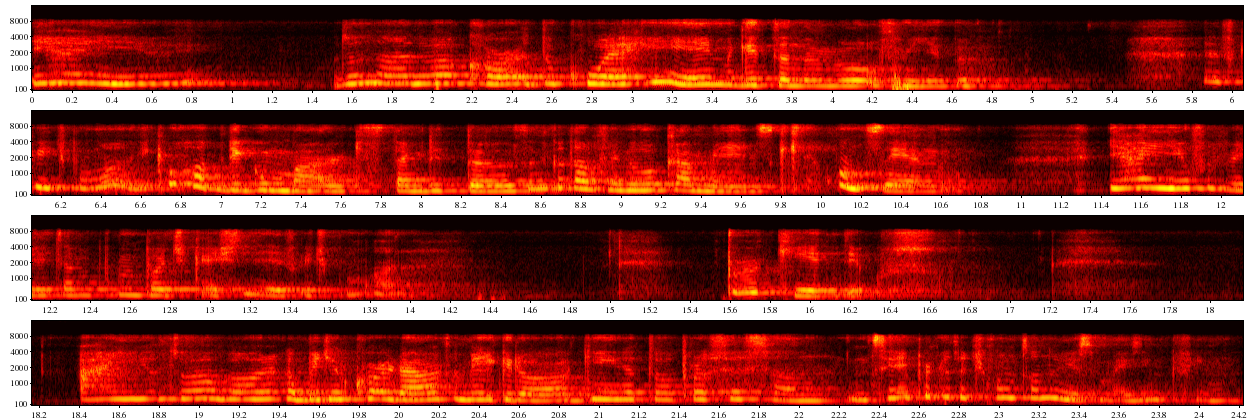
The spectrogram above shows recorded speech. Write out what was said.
E aí, do nada eu acordo com o RM gritando no meu ouvido. Eu fiquei tipo, mano, o que, que o Rodrigo Marques tá gritando? Sendo que eu tava vendo o Luca Mendes, o que, que tá acontecendo? E aí eu fui ver, tava no podcast dele, fiquei tipo, mano, por que Deus? Aí eu tô agora, acabei de acordar, tô meio grog e ainda tô processando. Não sei nem por que eu tô te contando isso, mas enfim.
